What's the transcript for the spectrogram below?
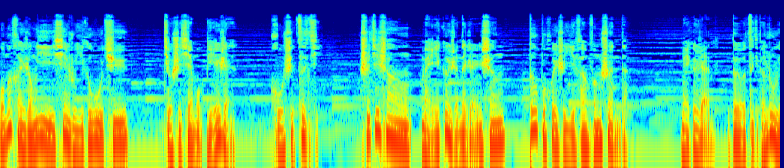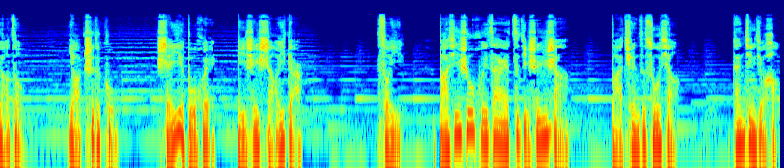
我们很容易陷入一个误区，就是羡慕别人，忽视自己。实际上，每一个人的人生都不会是一帆风顺的，每个人都有自己的路要走，要吃的苦，谁也不会比谁少一点儿。所以，把心收回在自己身上，把圈子缩小，干净就好，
